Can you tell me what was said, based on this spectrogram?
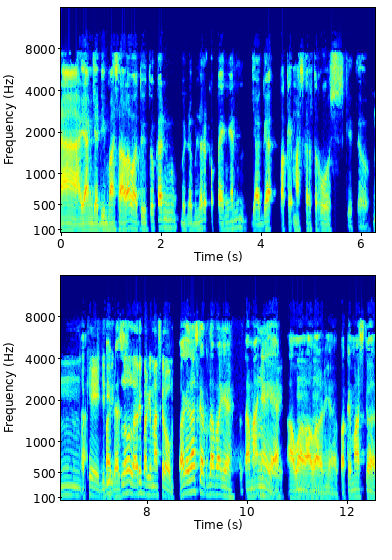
Nah, yang jadi masalah waktu itu kan bener-bener kepengen jaga pakai masker terus gitu. Hmm, nah, oke. Okay. Jadi pada, lo lari pakai masker om? Pakai masker pertamanya, pertamanya okay. ya, awal-awalnya hmm. pakai masker.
